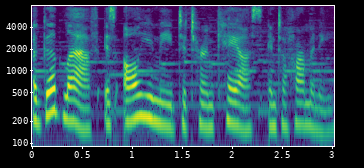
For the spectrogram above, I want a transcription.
a good laugh is all you need to turn chaos into harmony.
